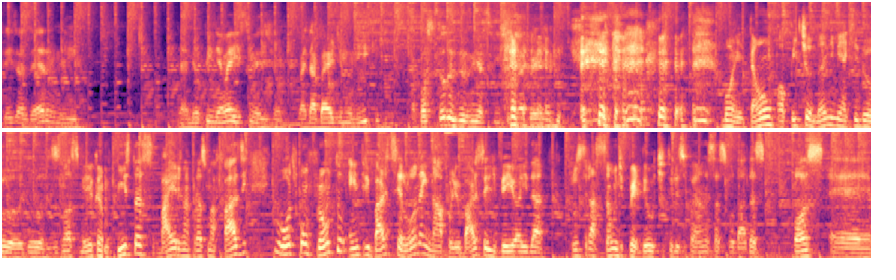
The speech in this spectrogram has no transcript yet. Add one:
3 a 0 e na minha opinião é isso mesmo, João. Vai dar Bayern de Munique. Aposto todas as minhas fichas na Bayern. Bom, então, palpite unânime aqui do, do, dos nossos meio-campistas, Bayern na próxima fase. E o outro confronto entre Barcelona e Napoli. O Barça ele veio aí da frustração de perder o título espanhol nessas rodadas pós, é,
